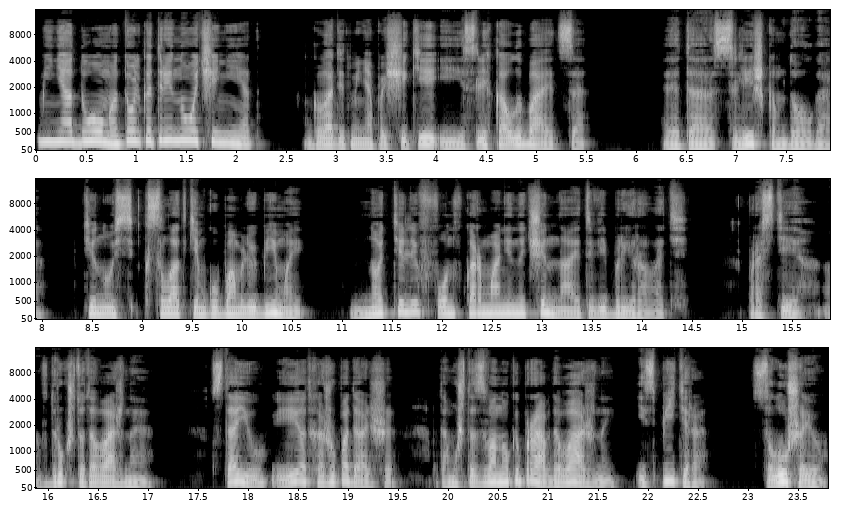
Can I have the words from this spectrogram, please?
Меня дома только три ночи нет. Гладит меня по щеке и слегка улыбается. Это слишком долго. Тянусь к сладким губам любимой, но телефон в кармане начинает вибрировать. Прости, вдруг что-то важное. Встаю и отхожу подальше, потому что звонок и правда важный, из Питера. Слушаю.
